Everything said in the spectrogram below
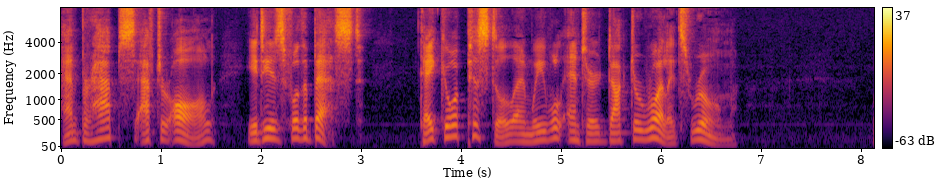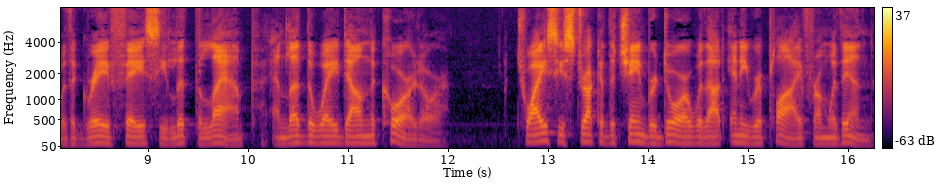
"And perhaps, after all, it is for the best. Take your pistol and we will enter Dr. Roylott's room. With a grave face he lit the lamp, and led the way down the corridor. Twice he struck at the chamber door without any reply from within.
